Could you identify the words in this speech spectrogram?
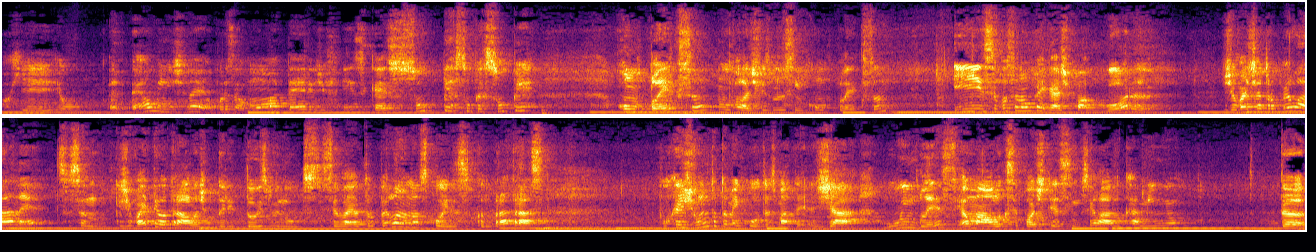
Porque eu. É- realmente, né? Por exemplo, uma matéria de física é super, super, super complexa. Não vou falar de física, mas assim, complexa. E se você não pegar, tipo, agora, já vai te atropelar, né? Se você, já vai ter outra aula, tipo, dele dois minutos. E você vai atropelando as coisas, ficando pra trás. Porque junto também com outras matérias. Já o inglês é uma aula que você pode ter, assim, sei lá, no caminho da,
